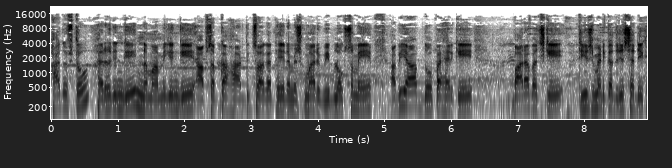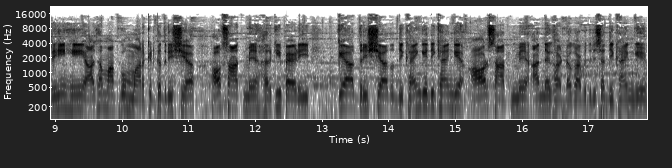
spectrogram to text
हाय दोस्तों, हर गंगे, नमामि गंगे, आप सबका हार्दिक स्वागत है रमेश कुमार वी ब्लॉग्स में। अभी आप दोपहर के बारह बज के तीस मिनट का दृश्य देख रहे हैं। आज हम आपको मार्केट का दृश्य और साथ में हर की पैड़ी क्या दृश्य तो दिखाएँगे दिखाएँगे और साथ में अन्य घाटों का भी दृश्य दिखाएँगे।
